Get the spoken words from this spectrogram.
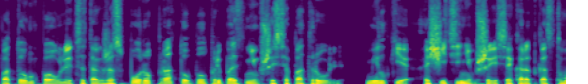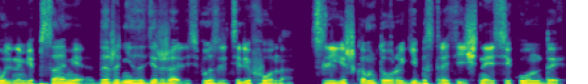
Потом по улице также споро протопал припозднившийся патруль. Милки, ощетинившиеся короткоствольными псами, даже не задержались возле телефона. Слишком дороги быстротечные секунды.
